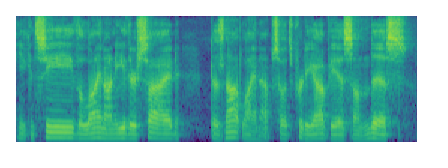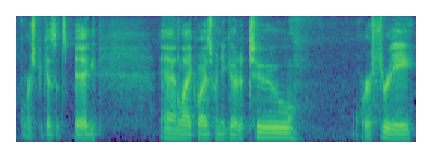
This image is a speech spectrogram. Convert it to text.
You can see the line on either side does not line up, so it's pretty obvious on this, of course because it's big, and likewise when you go to 2 or 3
